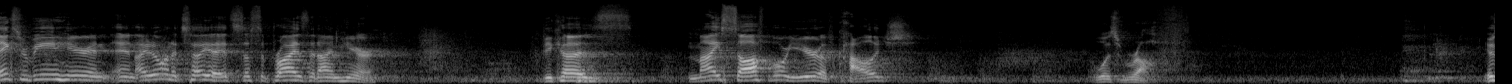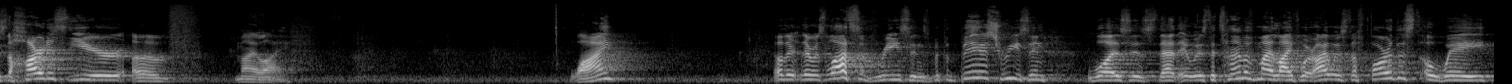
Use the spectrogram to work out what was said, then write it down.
Thanks for being here, and, and I don't want to tell you, it's a surprise that I'm here. Because my sophomore year of college was rough. It was the hardest year of my life. Why? Well, there, there was lots of reasons, but the biggest reason was is that it was the time of my life where I was the farthest away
